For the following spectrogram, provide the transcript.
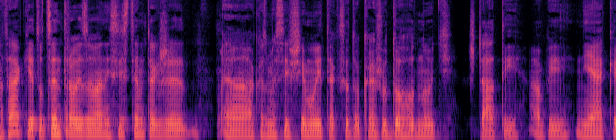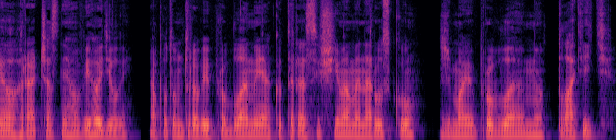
A tak, je to centralizovaný systém, takže e, ako sme si všimli, tak sa dokážu dohodnúť štáty, aby nejakého hráča z neho vyhodili. A potom to robí problémy, ako teraz si všímame na Rusku, že majú problém platiť.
